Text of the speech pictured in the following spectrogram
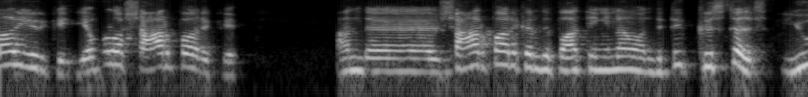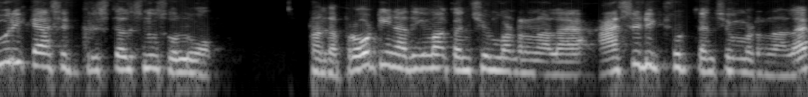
மாதிரி இருக்கு. எவ்வளவு ஷார்ப்பா இருக்கு. அந்த ஷார்ப்பா இருக்கிறது பாத்தீங்கன்னா வந்துட்டு கிறிஸ்டல்ஸ் யூரிக் ஆசிட் கிறிஸ்டல்ஸ்னு சொல்லுவோம். அந்த புரோட்டீன் அதிகமா கன்சியூம் பண்றதுனால ஆசிடிக் ஃபுட் கன்சியூம் பண்றதுனால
